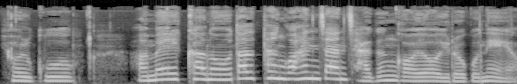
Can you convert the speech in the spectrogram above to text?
결국 아메리카노 따뜻한 거 한 잔 작은 거요 이러곤 해요.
